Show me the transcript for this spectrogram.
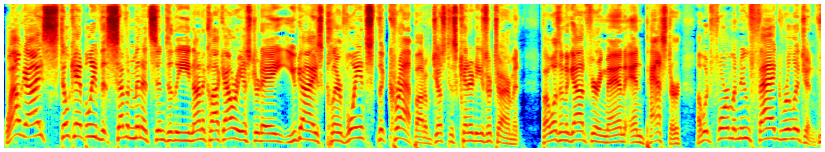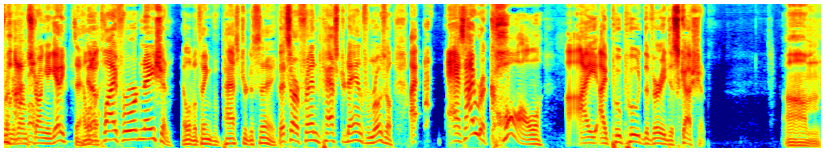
Well, guys, still can't believe that seven minutes into the nine o'clock hour yesterday, you guys clairvoyanced the crap out of Justice Kennedy's retirement. If I wasn't a God fearing man and pastor, I would form a new fag religion, friend of Armstrong and Getty, and of a- apply for ordination. Hell of a thing for a pastor to say. That's our friend Pastor Dan from Roseville. I, as I recall, I, I poo pooed the very discussion um,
